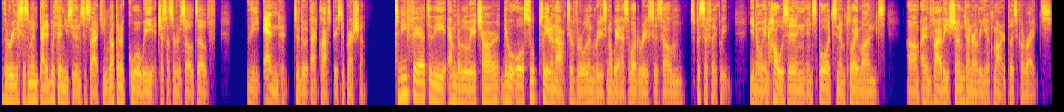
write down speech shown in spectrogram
the racism embedded within New Zealand society is not going to go away just as a result of the end to the, that class-based oppression. To be fair to the MWHR, they were also played an active role in raising awareness about racism specifically, you know, in housing, in sports, in employment, um, and in violation generally of Maori political rights.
